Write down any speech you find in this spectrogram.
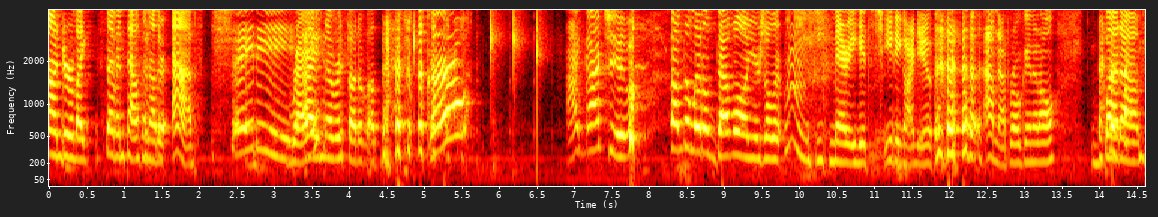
under like seven thousand other apps. shady. Right? I never thought about that. Girl, I got you. I'm the little devil on your shoulder. Mm, he's married. He's cheating on you. I'm not broken at all. But um,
